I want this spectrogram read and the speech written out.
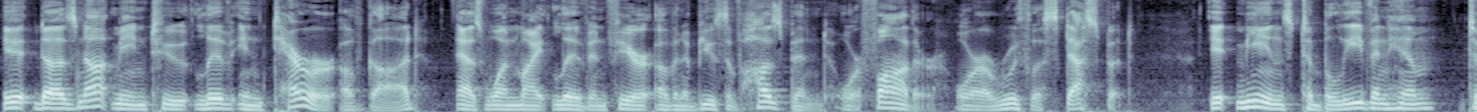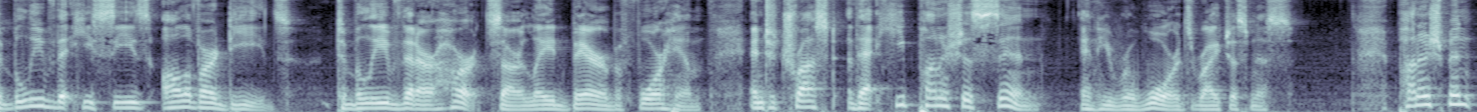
It does not mean to live in terror of God, as one might live in fear of an abusive husband or father or a ruthless despot. It means to believe in him, to believe that he sees all of our deeds, to believe that our hearts are laid bare before him, and to trust that he punishes sin and he rewards righteousness. Punishment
